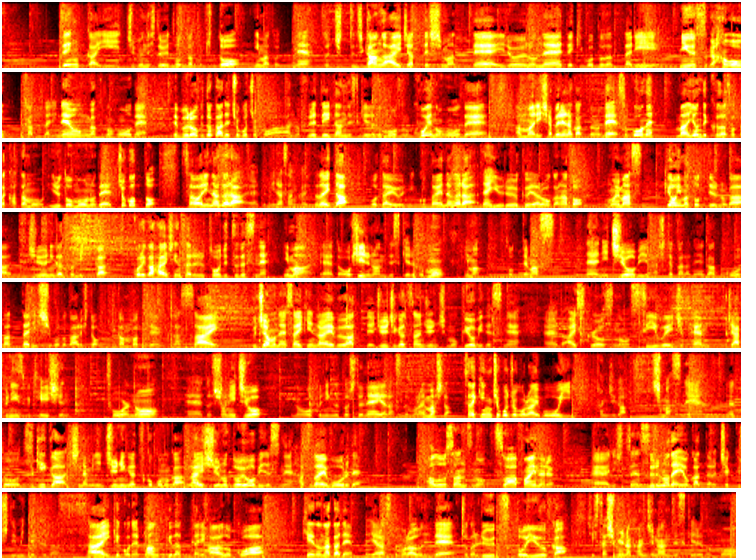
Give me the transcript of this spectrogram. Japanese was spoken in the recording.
前回自分で一人で撮った時と今とねじっと時間が空いちゃってしまっていろいろね出来事だったりニュースが多かったりね音楽の方で。でブログとかでちょこちょこはあの触れていたんですけれどもその声の方であんまり喋れなかったのでそこをね、まあ、読んでくださった方もいると思うのでちょこっと触りながら、えー、と皆さんから頂いたお便りに答えながらねゆるくやろうかなと思います。今日今撮ってるのが12月の3日。これが配信される当日ですね。今、えーと、お昼なんですけれども今撮ってます。ね、日曜日明日からね学校だったり仕事がある人頑張ってください。うちわもね最近ライブあって11月30日木曜日ですね。えーと、アイスクローズの Seaway Japan Japanese Vacation Tour の、えーと初日をのオープニングとしてねやらせてもらいました。最近ちょこちょこライブ多い感じがしますね。えっと次がちなみに12月9日来週の土曜日ですね。初台ウォールでハローサンズのツアーファイナル、えー、に出演するのでよかったらチェックしてみてください。結構ねパンクだったりハードコア系の中でやらせてもらうんでちょっとルーツというか久しぶりな感じなんですけれども。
